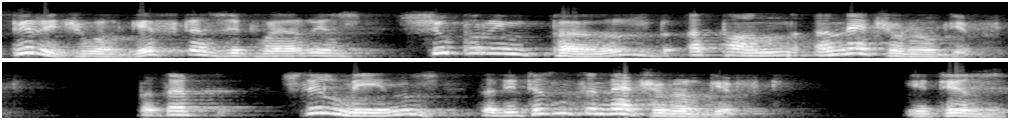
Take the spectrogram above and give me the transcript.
spiritual gift, as it were, is superimposed upon a natural gift. But that still means that it isn't the natural gift. It is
